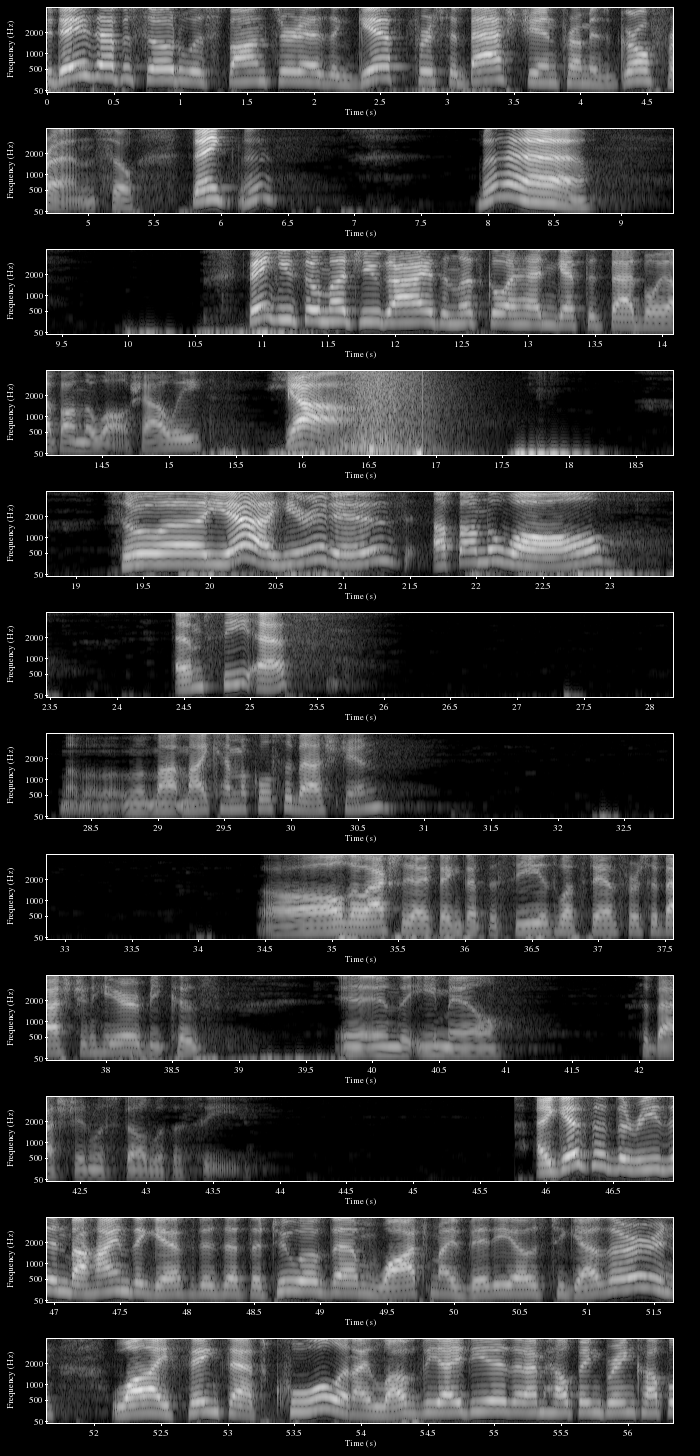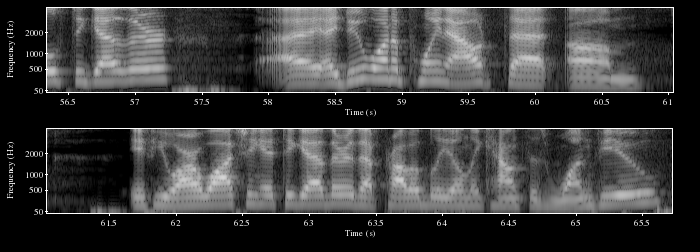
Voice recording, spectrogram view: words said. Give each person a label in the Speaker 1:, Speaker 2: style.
Speaker 1: Today's episode was sponsored as a gift for Sebastian from his girlfriend. So thank. Ah. Thank you so much, you guys, and let's go ahead and get this bad boy up on the wall, shall we? Yeah. So, uh, yeah, here it is, up on the wall. MCS. My, my, my Chemical Sebastian. Although, actually, I think that the C is what stands for Sebastian here because in, in the email, Sebastian was spelled with a C. I guess that the reason behind the gift is that the two of them watch my videos together and while I think that's cool and I love the idea that I'm helping bring couples together, I, I do want to point out that um, if you are watching it together, that probably only counts as one view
